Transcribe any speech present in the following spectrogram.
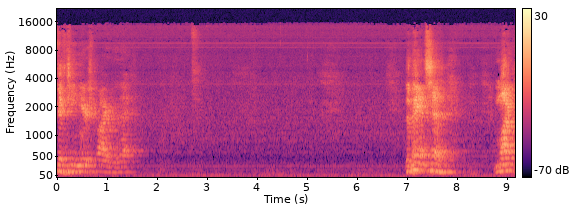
15 years prior to that. The man said, Mike,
